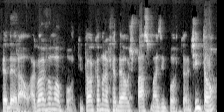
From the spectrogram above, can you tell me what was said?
Federal. Agora vamos ao ponto. Então, a Câmara Federal é o espaço mais importante. Então,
